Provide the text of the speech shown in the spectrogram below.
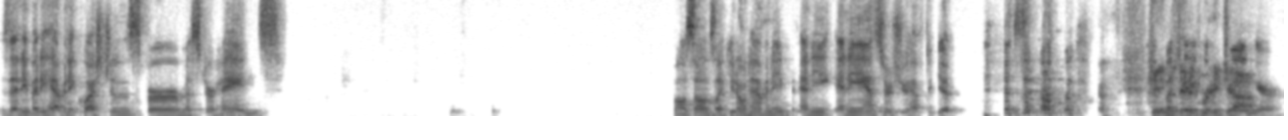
Does anybody have any questions for Mr. Haynes? Well, it sounds like you don't have any any any answers you have to give. so, James did a great job. Here.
